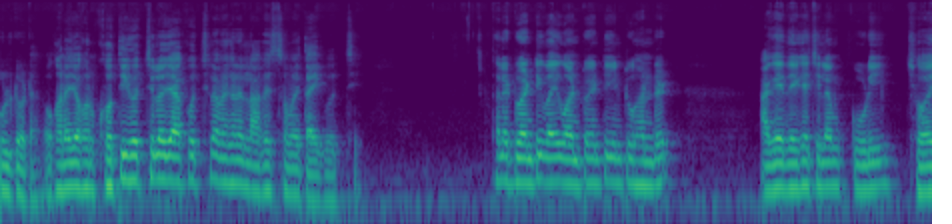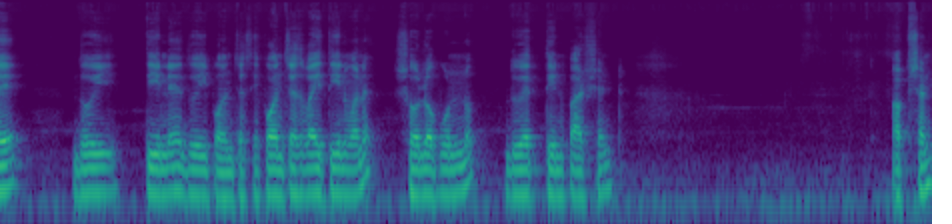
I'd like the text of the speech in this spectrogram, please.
উল্টোটা। ওখানে যখন ক্ষতি হচ্ছিল, যা করছিলাম, এখানে লাভের সময় তাই করছি। তাহলে twenty by one twenty into hundred আগে দেখেছিলাম কুড়ি, ছয়ে, দুই, তিনে, দুই, পঞ্চাশে। পঞ্চাশ বাই তিন মানে ষোলো পূর্ণ, দুয়ের তিন পার্সেন্ট। অপশান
